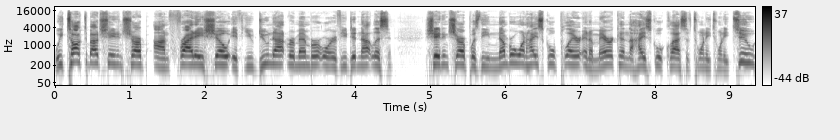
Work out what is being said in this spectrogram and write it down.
We talked about Shaedon Sharpe on Friday's show. If you do not remember or if you did not listen, Shaedon Sharpe was the number one high school player in America in the high school class of 2022.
